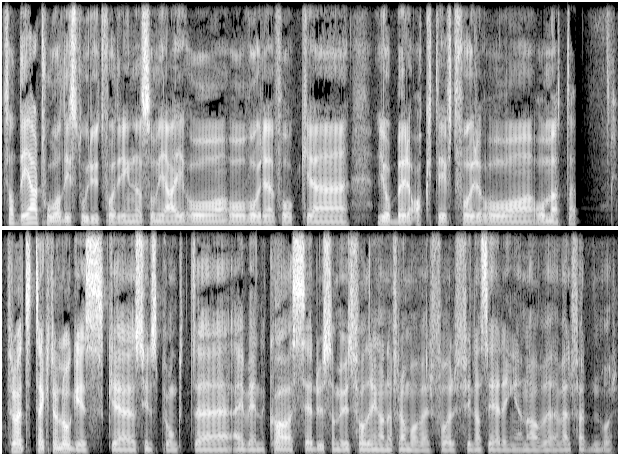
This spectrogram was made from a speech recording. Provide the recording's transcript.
Det er to av de store utfordringene som jeg og, og våre folk jobber aktivt for å, å møte. Fra et teknologisk synspunkt, Eivind, hva ser du som utfordringene framover for finansieringen av velferden vår?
